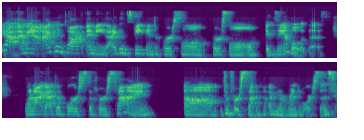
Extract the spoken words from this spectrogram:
yeah, I mean, I can talk, I mean, I can speak into personal, personal example with this. When I got divorced the first time, um, the first time, I've never been divorced since.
